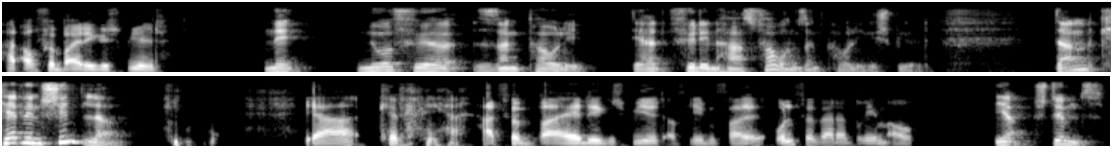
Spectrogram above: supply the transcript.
Hat auch für beide gespielt. Nee, nur für St. Pauli. Der hat für den HSV und St. Pauli gespielt. Dann Kevin Schindler. Ja, Kevin ja, hat für beide gespielt auf jeden Fall und für Werder Bremen auch. Ja, stimmt.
